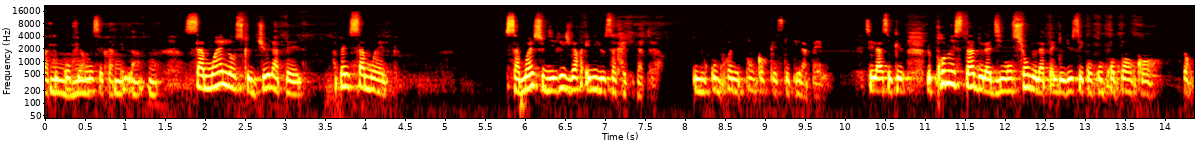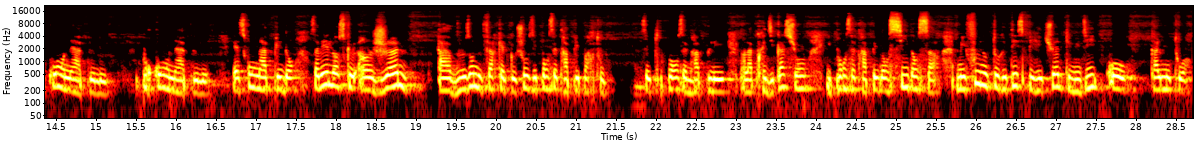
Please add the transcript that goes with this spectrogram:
va te confirmer cet appel-là. Samuel, lorsque Dieu l'appelle, appelle Samuel. Samuel se dirige vers Élie le sacrificateur ils ne comprenaient pas encore qu'est-ce qu'était l'appel. C'est là, c'est que le premier stade de la dimension de l'appel de Dieu, c'est qu'on ne comprend pas encore dans quoi on est appelé. Pourquoi on est appelé Est-ce qu'on est appelé dans... Vous savez, lorsque un jeune a besoin de faire quelque chose, il pense être appelé partout. C'est qu'il pense être appelé dans la prédication, il pense être appelé dans ci, dans ça. Mais il faut une autorité spirituelle qui lui dit, oh, calme-toi,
